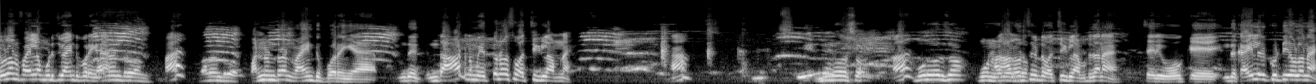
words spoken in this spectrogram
எவ்வளவு ஃபைனலா முடிச்சு வாங்கிட்டு போறீங்க? பன்னெண்டு ரூபா. ஆ? பன்னெண்டு ரூபா. பன்னெண்டு ரூபா வாங்கிட்டு போறீங்க. இந்த இந்த ஆடு நம்ம எத்தனை வருஷம் வச்சுக்கலாம்ண்ணே மூணு வருஷம்? மூணு வருஷம். மூணு நாலு வருஷம் கிட்ட வச்சுக்கலாம் அப்படிதானே? சரி ஓகே. இந்த கையில இருக்க குட்டி எவ்வளோண்ணே?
